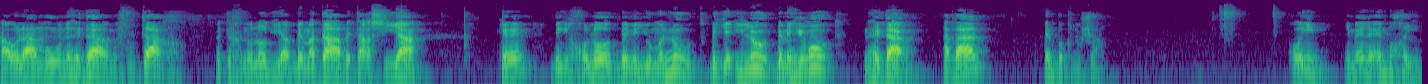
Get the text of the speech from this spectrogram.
העולם הוא נהדר, מפותח, בטכנולוגיה, במדע, בתעשייה, כן? ביכולות, במיומנות, ביעילות, במהירות, נהדר, אבל אין בו קדושה. רואים, ממילא אין בו חיים.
